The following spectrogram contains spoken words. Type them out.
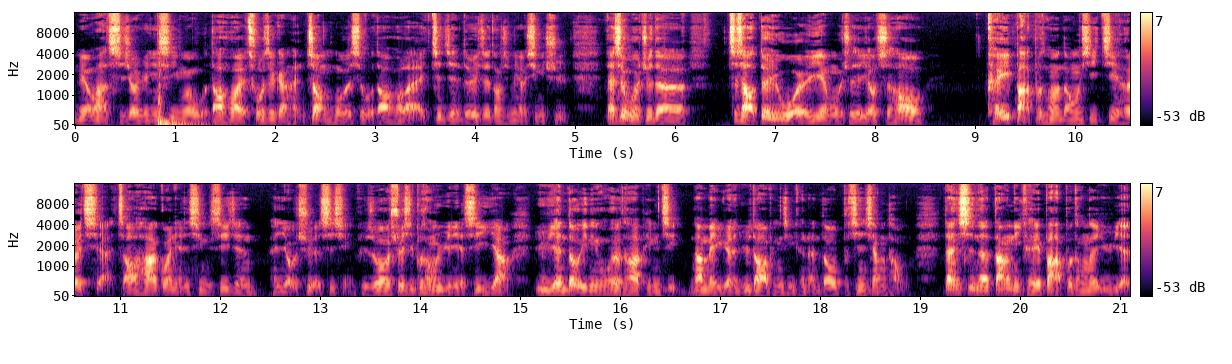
没有办法持久，原因是因为我到后来挫折感很重，或者是我到后来渐渐对于这东西没有兴趣。但是我觉得，至少对于我而言，我觉得有时候。可以把不同的东西结合起来，找到它的关联性，是一件很有趣的事情。比如说，学习不同语言也是一样，语言都一定会有它的瓶颈。那每个人遇到的瓶颈可能都不尽相同。但是呢，当你可以把不同的语言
